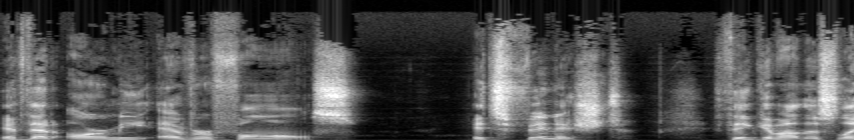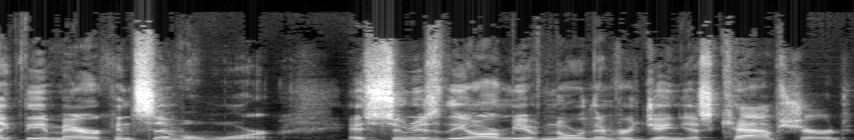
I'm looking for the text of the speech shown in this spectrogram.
If that army ever falls, it's finished. Think about this like the American Civil War. As soon as the Army of Northern Virginia is captured,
